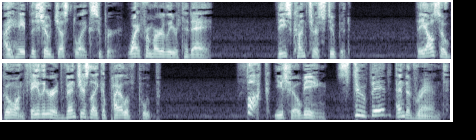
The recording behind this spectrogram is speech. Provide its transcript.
I hate the show just like Super Why from earlier today. These cunts are stupid. They also go on failure adventures like a pile of poop. Fuck! You show being Stupid! end of rant.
